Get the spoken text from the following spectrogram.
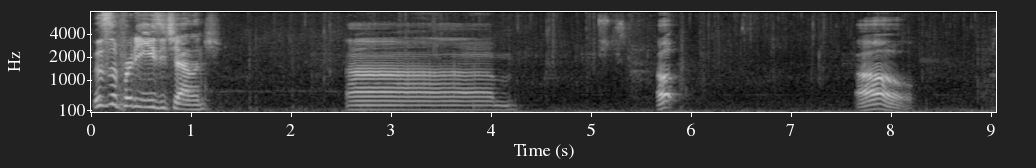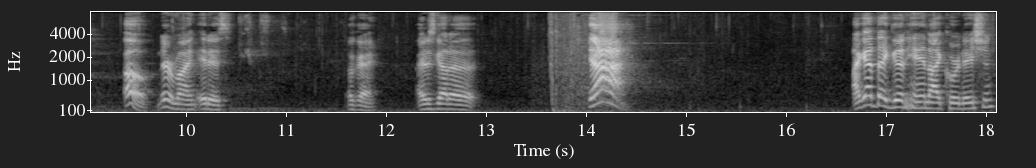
This is a pretty easy challenge. Um. Oh. Oh. Oh, never mind. It is. Okay. I just gotta... Yeah! I got that good hand-eye coordination.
